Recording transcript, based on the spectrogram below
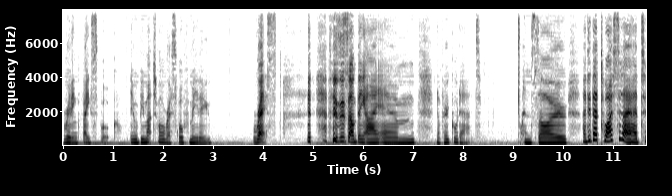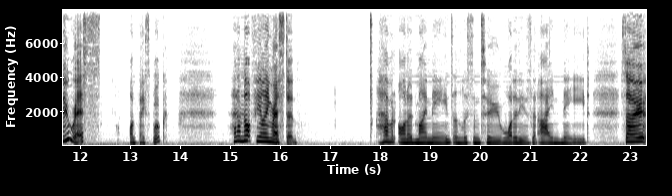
reading Facebook. It would be much more restful for me to rest. this is something I am not very good at. And so I did that twice today. I had two rests on Facebook and I'm not feeling rested. I haven't honoured my needs and listened to what it is that I need. So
